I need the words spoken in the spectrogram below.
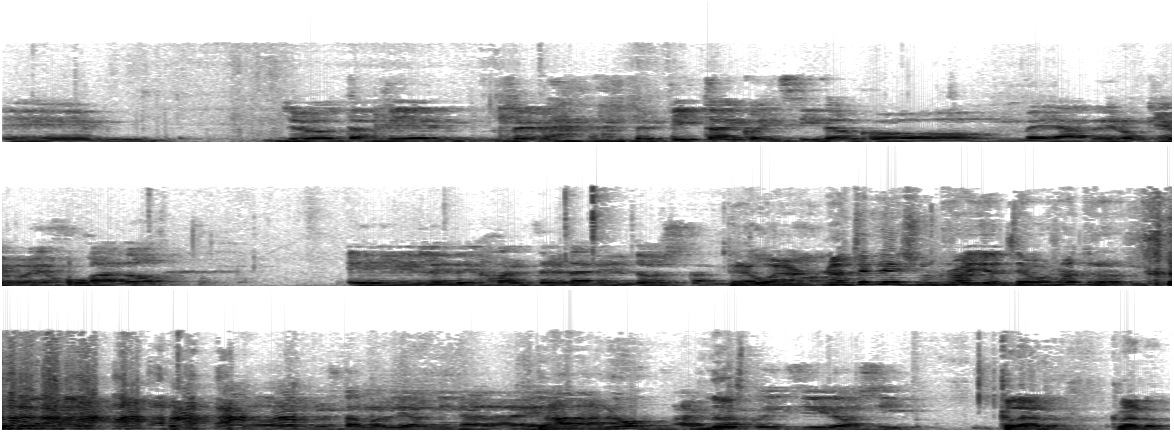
Eh, yo también re- repito y coincido con Bea de lo que he jugado. Eh, le dejo al Zelda en el 2 también. Pero bueno, no tendréis un rollo entre vosotros. No, no, no estamos liados ni nada, ¿eh? Nada, ¿no? Ha coincidido así. Claro, claro.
